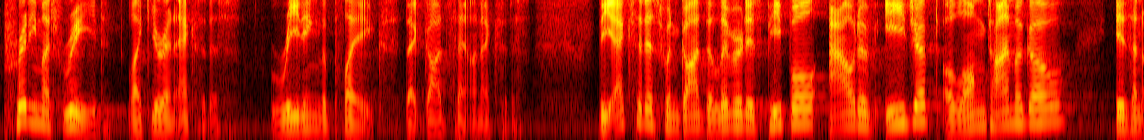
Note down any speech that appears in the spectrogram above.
pretty much read like you're in Exodus, reading the plagues that God sent on Exodus. The Exodus, when God delivered his people out of Egypt a long time ago, is an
